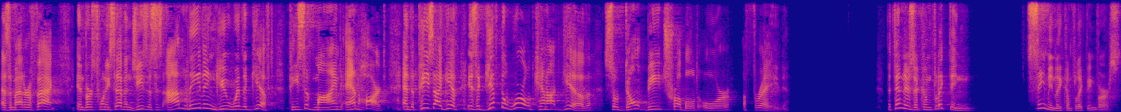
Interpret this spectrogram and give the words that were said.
As a matter of fact, in verse 27, Jesus says, I'm leaving you with a gift, peace of mind and heart. And the peace I give is a gift the world cannot give, so don't be troubled or afraid. But then there's a conflicting, seemingly conflicting verse.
